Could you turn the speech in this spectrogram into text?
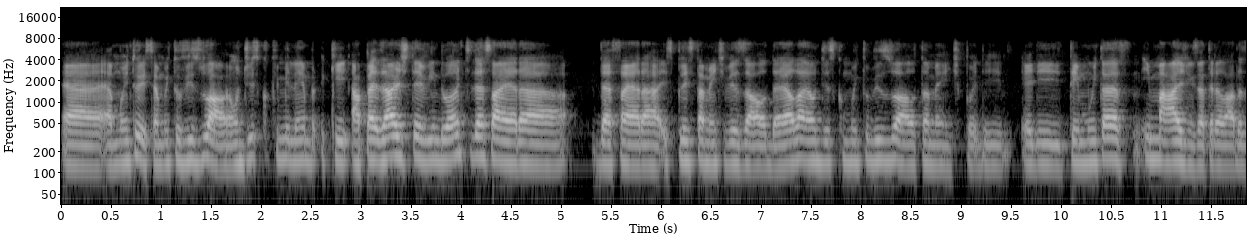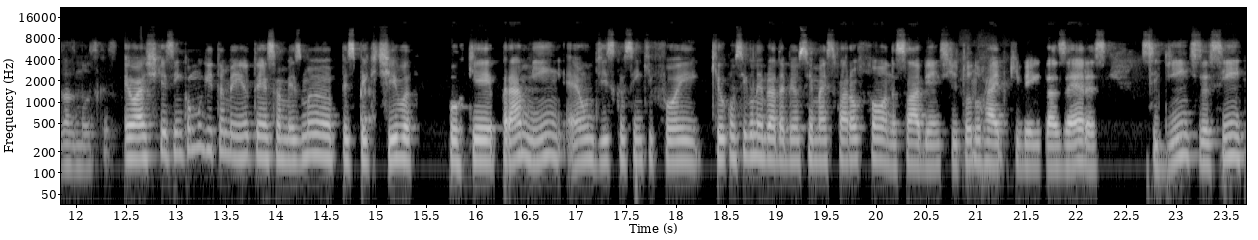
É, é, muito isso, é muito visual. É um disco que me lembra que, apesar de ter vindo antes dessa era dessa era explicitamente visual dela, é um disco muito visual também. Tipo, ele, ele tem muitas imagens atreladas às músicas. Eu acho que assim como o Gui também eu tenho essa mesma perspectiva porque para mim é um disco assim que foi que eu consigo lembrar da Beyoncé mais farofona, sabe? Antes de todo o hype que veio das eras seguintes, assim,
